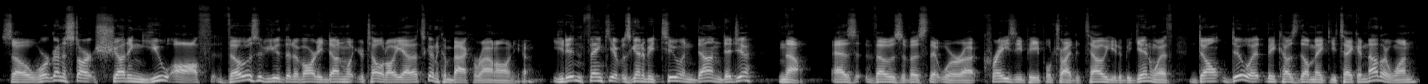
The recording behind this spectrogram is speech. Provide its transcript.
So we're going to start shutting you off. Those of you that have already done what you're told, oh, yeah, that's going to come back around on you. You didn't think it was going to be two and done, did you? No as those of us that were uh, crazy people tried to tell you to begin with. Don't do it because they'll make you take another one.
